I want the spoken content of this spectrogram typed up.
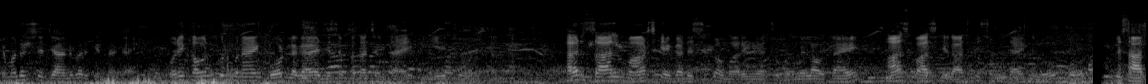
कि मनुष्य जानवर गिर न जाए। और एक हवन कुंड बनाया, एक बोर्ड लगाया, जिससे पता चलता है कि ये जोहर स्थल हर साल मार्च के एकादशी को हमारे यहाँ जोहर मेला होता है। आसपास के राजपूत समुदाय के लोग के साथ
